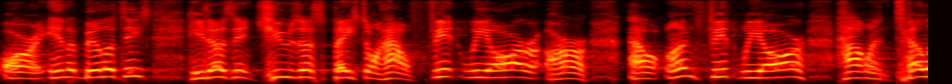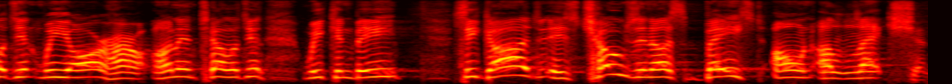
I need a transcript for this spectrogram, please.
or our inabilities. He doesn't choose us based on how fit we are or how unfit we are, how intelligent we are, how unintelligent we can be. See, God has chosen us based on election.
